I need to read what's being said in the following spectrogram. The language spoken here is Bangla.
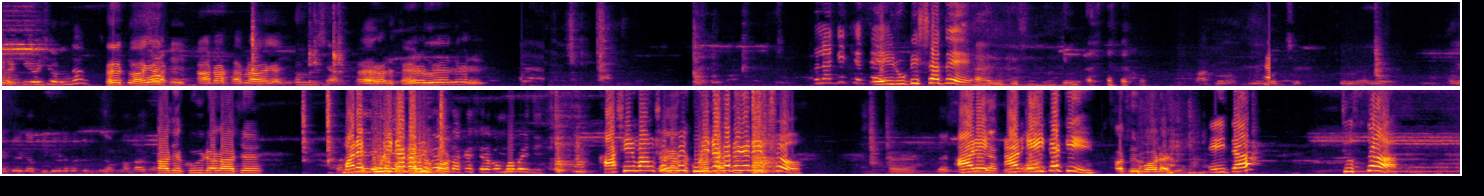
এটা কি রয়েছে অরুণ দা? হ্যাঁ তো হয়ে গেছে আট আট হয়ে গেছে। হ্যাঁ গেছে এই রুটির সাথে? হ্যাঁ রুটির সাথে। কুড়ি টাকা আছে। মানে কুড়ি টাকা সেরকম ভাবেই দিচ্ছে। খাসির মাংস তুমি কুড়ি টাকা থেকে দিচ্ছ? হ্যাঁ। আর আর এইটা কি? খাসির বড আছে। এইটা? চুস্তা?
